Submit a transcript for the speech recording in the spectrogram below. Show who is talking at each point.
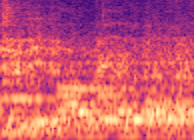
Speaker 1: Let me not make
